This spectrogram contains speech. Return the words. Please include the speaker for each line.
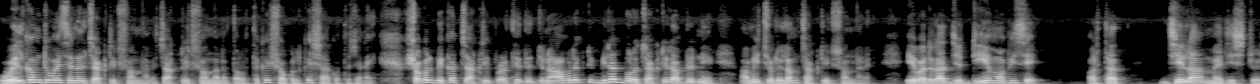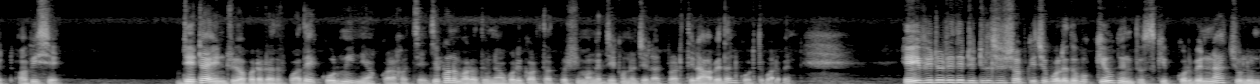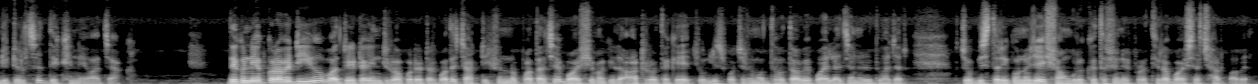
Speaker 1: Welcome to my channel চাকরির সন্ধানে চাকরির সন্ধানের তরফ থেকে সকলকে স্বাগত জানাই। সকল বেকার চাকরি প্রার্থীদের জন্য আবার একটি বিরাট বড় চাকরির আপডেট নিয়ে আমি চলে এলাম চাকরির সন্ধানে এবারে রাজ্যের ডিএম অফিসে অর্থাৎ জেলা ম্যাজিস্ট্রেট অফিসে ডেটা এন্ট্রি অপারেটর পদে কর্মী নিয়োগ করা হচ্ছে। যে কোনো ভারতীয় নাগরিক, অর্থাৎ পশ্চিমবঙ্গের যে কোনো জেলার প্রার্থীরা আবেদন করতে পারবেন। এই ভিডিওটিতে ডিটেলসে সব কিছু বলে দেবো। কেউ কিন্তু স্কিপ করবেন না। চলুন ডিটেলসে দেখে নেওয়া যাক। দেখুন, নিয়োগ করা হবে ডিইও বা ডেটা এন্ট্রি অপারেটর পদে। চারটি শূন্য পদ আছে। বয়সীমা কিন্তু আঠেরো থেকে চল্লিশ বছরের মধ্যে হতে হবে। পয়লা জানুয়ারি দু হাজার চব্বিশ তারিখ অনুযায়ী সংরক্ষিত শ্রেণির প্রার্থীরা বয়সে ছাড় পাবেন।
